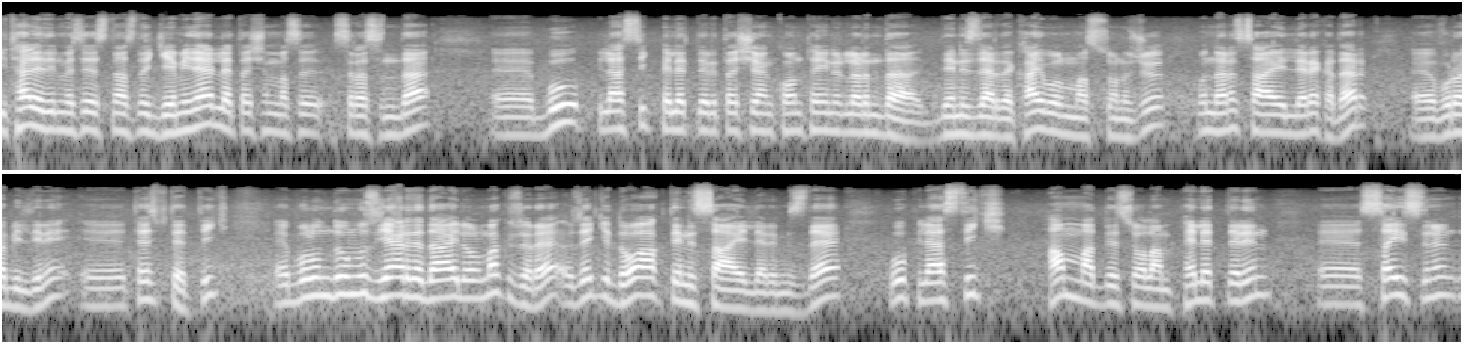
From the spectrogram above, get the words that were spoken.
ithal edilmesi esnasında gemilerle taşınması sırasında bu plastik peletleri taşıyan konteynerların da denizlerde kaybolması sonucu bunların sahillere kadar vurabildiğini tespit ettik. Bulunduğumuz yerde dahil olmak üzere özellikle Doğu Akdeniz sahillerimizde bu plastik ham maddesi olan peletlerin e, sayısının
